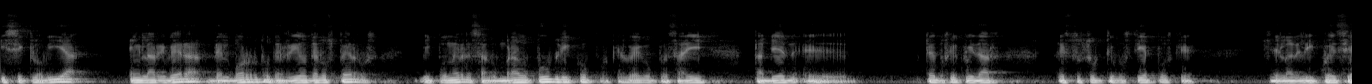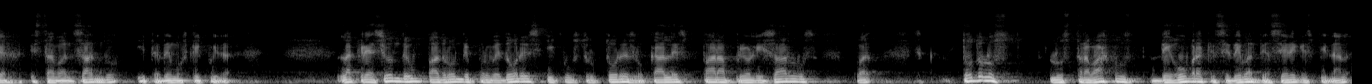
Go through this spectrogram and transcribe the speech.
y ciclovía en la ribera del bordo del Río de los Perros y ponerles alumbrado público, porque luego pues ahí también eh, tenemos que cuidar estos últimos tiempos que, que la delincuencia está avanzando y tenemos que cuidar. La creación de un padrón de proveedores y constructores locales para priorizarlos. Todos los, los trabajos de obra que se deban de hacer en Espinal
